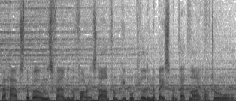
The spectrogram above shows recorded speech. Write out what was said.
Perhaps the bones found in the forest aren't from people killed in the basement that night after all.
